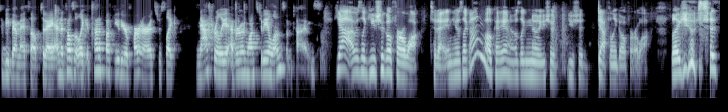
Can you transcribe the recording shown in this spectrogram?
to be by myself today. And it's also like, it's not a fuck you to your partner. It's just like, naturally everyone wants to be alone sometimes. Yeah, I was like, you should go for a walk today, and he was like, I'm okay, and I was like, no, you should, you should definitely go for a walk. Like it was just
